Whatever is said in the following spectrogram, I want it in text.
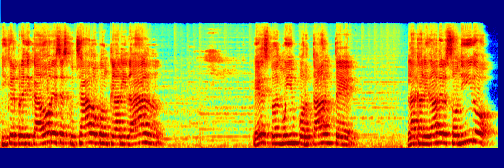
y que el predicador es escuchado con claridad. Esto es muy importante. La calidad del sonido.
